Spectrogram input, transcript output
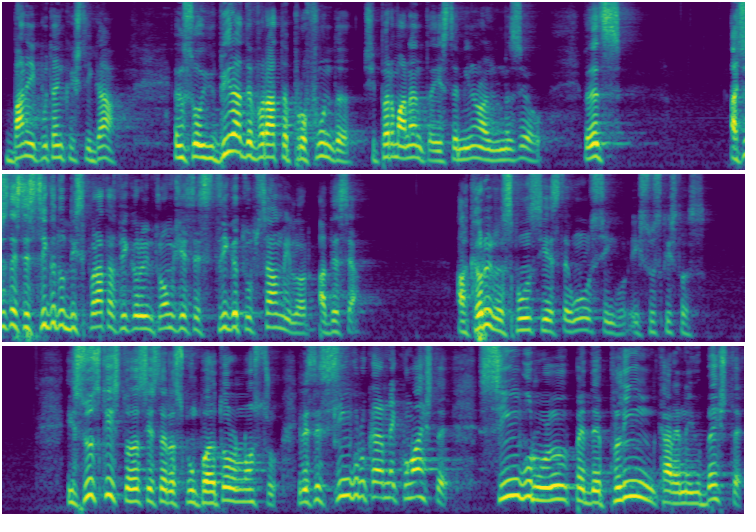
banii putem câștiga, Însă o iubire adevărată, profundă și permanentă este minunea lui Dumnezeu. Vedeți, acesta este strigătul disperat al fiecărui dintre om și este strigătul psalmilor adesea, al cărui răspuns este unul singur, Iisus Hristos. Iisus Hristos este răscumpărătorul nostru. El este singurul care ne cunoaște, singurul pe deplin care ne iubește.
